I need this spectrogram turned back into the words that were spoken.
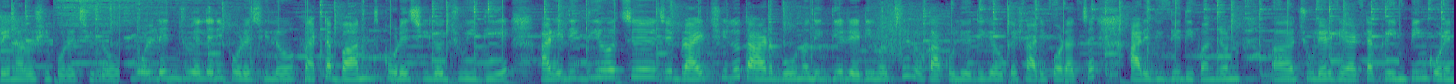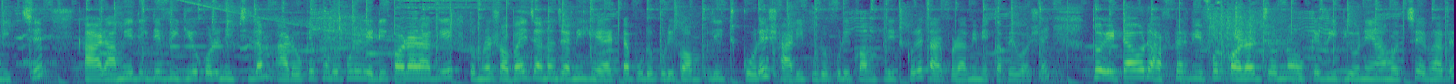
বেনারসি পরেছিল। গোল্ডেন জুয়েলারি পরেছিল, একটা বান করেছিল জুই দিয়ে। আর এদিক দিয়ে হচ্ছে যে ব্রাইড ছিল, তার বোন ওদিক দিয়ে রেডি হচ্ছে, ও কাকলি ওদিকে ওকে শাড়ি পরাচ্ছে। আর এদিক দিয়ে দীপাঞ্জন চুলের হেয়ারটা ক্রিম্পিং করে নিচ্ছে। আর আমি এদিক দিয়ে ভিডিও করে নিচ্ছিলাম, আর ওকে পুরোপুরি রেডি করার আগে তোমরা সবাই জানো যে আমি হেয়ারটা পুরোপুরি কমপ্লিট করে, শাড়ি পুরোপুরি কমপ্লিট করে তারপরে আমি মেকআপে বসাই। তো এটা ওর আফটার বিফোর করার জন্য ওকে ভিডিও নেওয়া হচ্ছে এভাবে।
